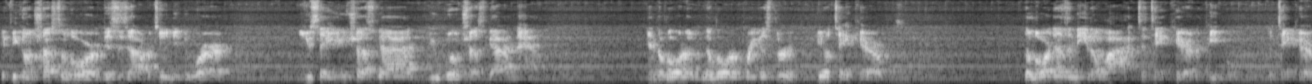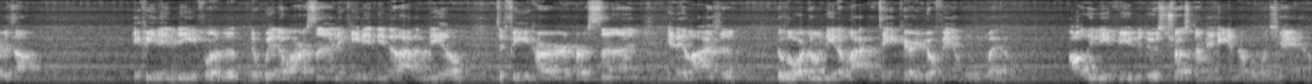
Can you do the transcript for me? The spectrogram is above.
If you're going to trust the Lord, this is the opportunity to where you say you trust God, you will trust God now, and the Lord the Lord will bring us through. He'll take care of us. The Lord doesn't need a lot to take care of the people, to take care of His own if he didn't need for the, the widow and her son, if he didn't need a lot of meal to feed her, her son, and Elijah, the Lord don't need a lot to take care of your family as well. All he needs for you to do is trust him and hand over what you have.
